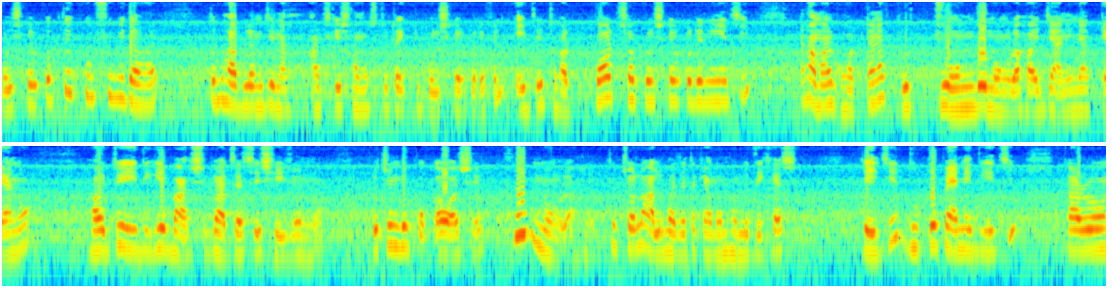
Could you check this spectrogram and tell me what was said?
পরিষ্কার করতে খুব সুবিধা হয়। তো ভাবলাম যে না, আজকে সমস্তটা একটু পরিষ্কার করে ফেলি। এই যে ঝটপট সব পরিষ্কার করে নিয়েছি, আর আমার ঘরটা না প্রচণ্ড নোংরা হয়, জানি না কেন। হয়তো এইদিকে বাঁশ গাছ আছে সেই জন্য। প্রচণ্ড পোকাও আসে, খুব নোংরা। হয় তো চলো আলু ভাজাটা কেমন হলো দেখে আসি। এই যে দুটো প্যানে দিয়েছি, কারণ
